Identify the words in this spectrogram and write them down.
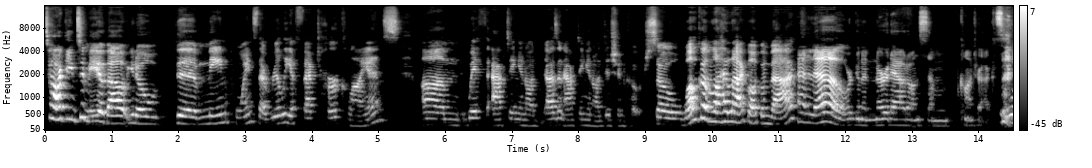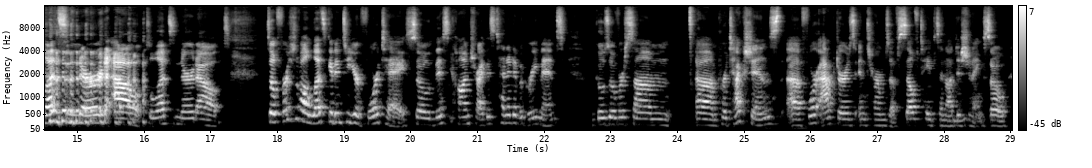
talking to me about, you know, the main points that really affect her clients um, with acting and as an acting and audition coach. So, welcome, Lilach. Welcome back. Hello. We're gonna nerd out on some contracts. let's nerd out. Let's nerd out. So, first of all, let's get into your forte. So, this contract, this tentative agreement, goes over some um, protections uh, for actors in terms of self tapes and auditioning. So,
